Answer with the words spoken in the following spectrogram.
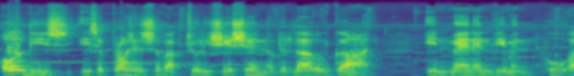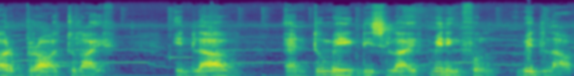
all this is a process of actualization of the love of God in men and women who are brought to life in love and to make this life meaningful with love.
